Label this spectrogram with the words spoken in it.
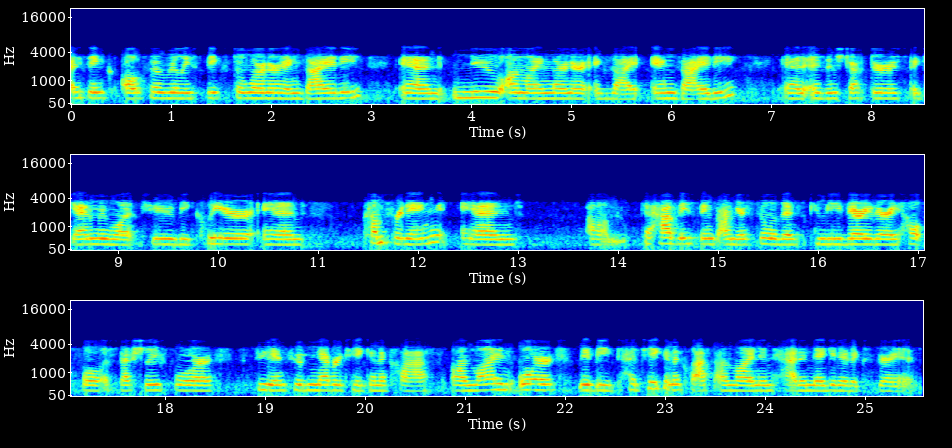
I think, also really speaks to learner anxiety and new online learner anxiety. And as instructors, again, we want to be clear and comforting and um, to have these things on your syllabus can be very, very helpful, especially for students who have never taken a class online or maybe had taken a class online and had a negative experience.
